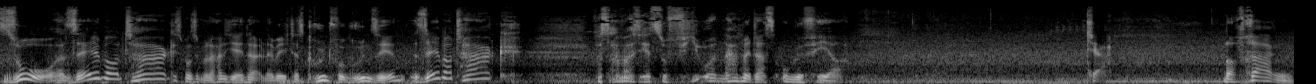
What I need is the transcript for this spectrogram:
So, selber Tag. Jetzt muss ich meine Hand hier hinhalten, damit ich das Grün vor Grün sehe. Selber Tag. Was haben wir jetzt? So 4 Uhr nachmittags ungefähr. Tja, noch Fragen?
